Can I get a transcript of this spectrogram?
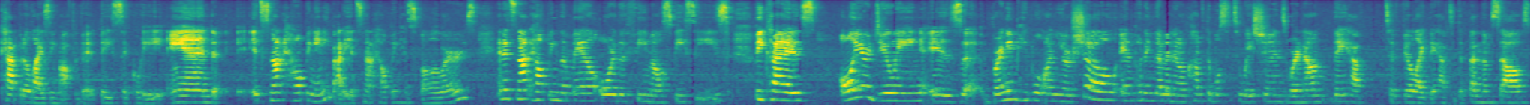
capitalizing off of it basically. And it's not helping anybody. It's not helping his followers. And it's not helping the male or the female species. Because all you're doing is bringing people on your show and putting them in uncomfortable situations where now they have to feel like they have to defend themselves.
